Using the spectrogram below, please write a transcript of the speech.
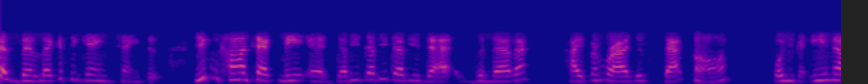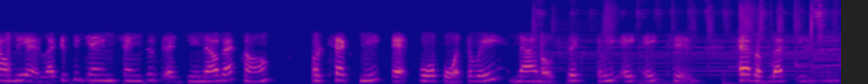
has been Legacy Game Changers. You can contact me at www.zanetta-rogers.com or you can email me at legacygamechangers at gmail.com or text me at 443-906-3882. Have a blessed evening.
